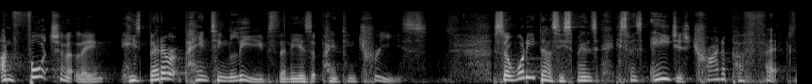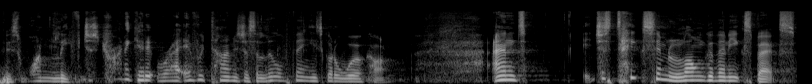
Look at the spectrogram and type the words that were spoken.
Unfortunately, he's better at painting leaves than he is at painting trees. So what he does, he spends, he spends ages trying to perfect this one leaf, just trying to get it right. Every time is just a little thing he's got to work on. And it just takes him longer than he expects.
